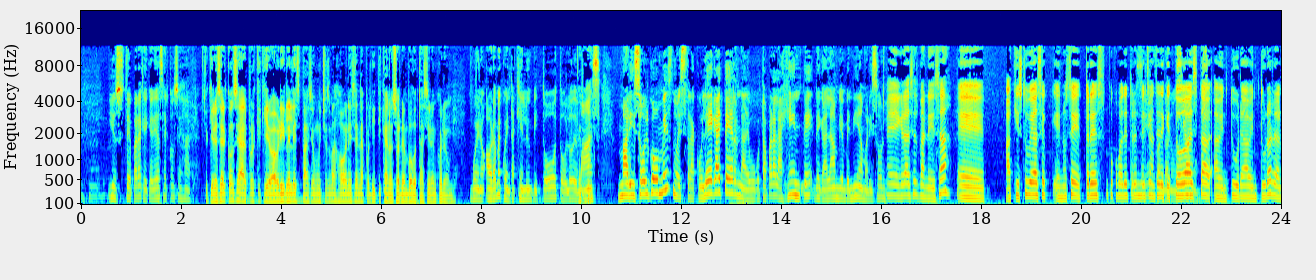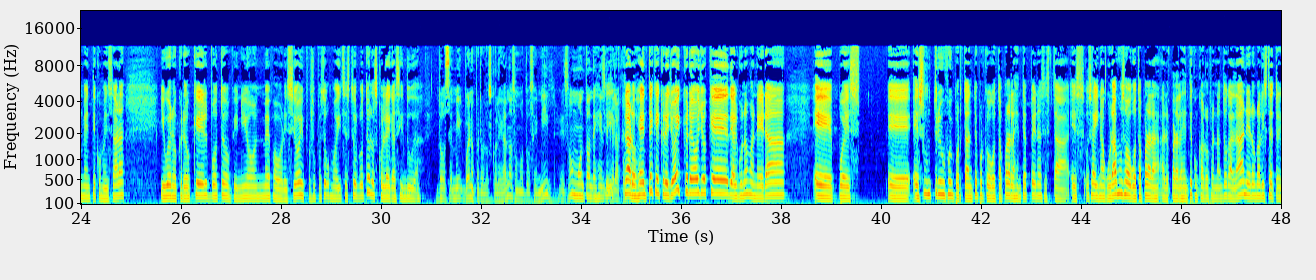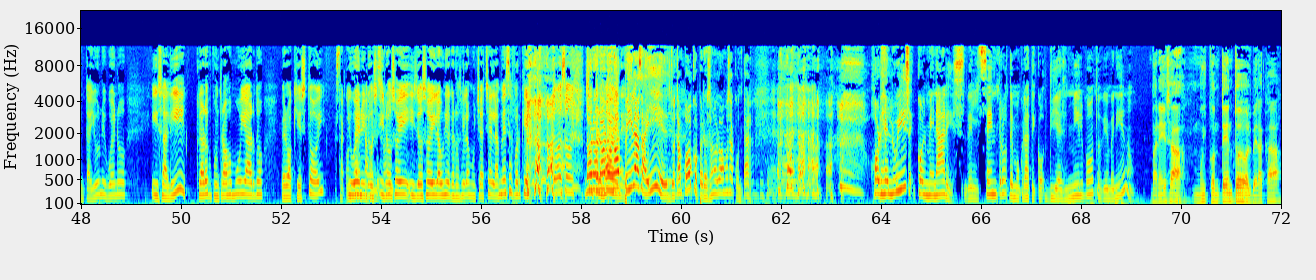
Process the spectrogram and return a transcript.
¿Y usted para qué quería ser concejal? Yo quiero ser concejal porque quiero abrirle el espacio a muchos más jóvenes en la política, no solo en Bogotá, sino en Colombia. Bueno, ahora me cuenta quién lo invitó, todo lo demás. Marisol Gómez, nuestra colega eterna de Bogotá para la gente de Galán. Bienvenida, Marisol. Eh, gracias, Vanessa. Eh, aquí estuve hace, eh, no sé, tres, un poco más de tres Sí, meses antes de que toda esta aventura, aventura realmente comenzara. Y bueno, creo que el voto de opinión me favoreció y por supuesto, como dices tú, el voto de los colegas, sin duda. 12 mil, bueno, pero los colegas no somos 12 mil. Es un montón de gente Sí, que la apoyó. claro, gente que creyó y creo yo que de alguna manera, eh, pues, eh, es un triunfo importante porque Bogotá para la gente apenas está, es, o sea, inauguramos a Bogotá para la, para la gente con Carlos Fernando Galán, era una lista de 31 y bueno, y salí, claro que fue un trabajo muy arduo, pero aquí estoy. ¿Está y bueno, y contenta, no, y no Marisol? soy y yo soy la única que no soy la muchacha de la mesa porque todos son No, no, no, no, pilas ahí. Yo tampoco, pero eso no lo vamos a contar. Jorge Luis Colmenares, del Centro Democrático, 10 mil votos. Bienvenido. Vanessa, muy contento de volver acá,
